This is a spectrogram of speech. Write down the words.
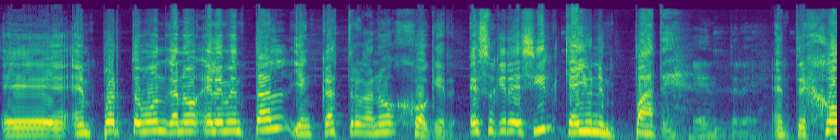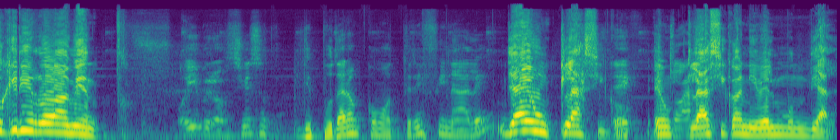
Eh, en Puerto Montt ganó Elemental y en Castro ganó Joker. Eso quiere decir que hay un empate Entre. entre Joker y Rodamiento. Oye, pero si eso disputaron como tres finales. Ya es un clásico, Es- es un clásico. clásico a nivel mundial.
